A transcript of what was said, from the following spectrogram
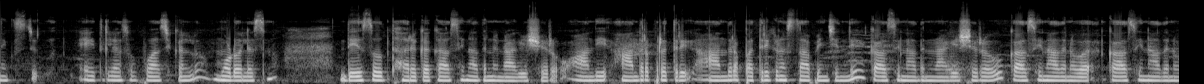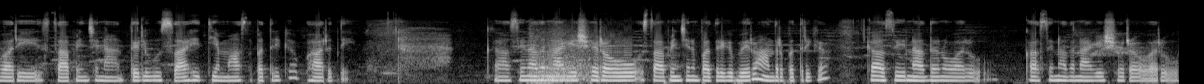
నెక్స్ట్ ఎయిత్ క్లాస్ ఉపవాచకంలో మూడో లెసన్. దేశోద్ధారక కాశీనాథన్ నాగేశ్వరరావు. ఆంధ్ర ఆంధ్రపత్రి ఆంధ్ర పత్రికను స్థాపించింది కాశీనాథన్ నాగేశ్వరరావు. కాశీనాథన్ వా కాశీనాథన్ వారి స్థాపించిన తెలుగు సాహిత్య మాసపత్రిక భారతి. కాశీనాథన్ నాగేశ్వరరావు స్థాపించిన పత్రిక పేరు ఆంధ్రపత్రిక కాశీనాథన్ వారు కాశీనాథ నాగేశ్వరరావు వారు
